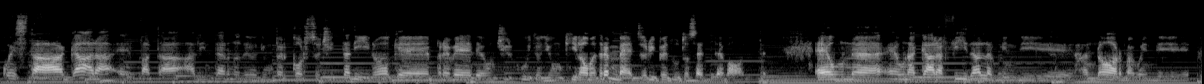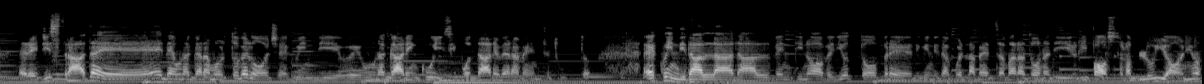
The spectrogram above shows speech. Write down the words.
questa gara è fatta all'interno di un percorso cittadino che prevede un circuito di un chilometro e mezzo ripetuto sette volte. È, un, è una gara FIDAL, quindi a norma, quindi registrata ed è una gara molto veloce, quindi una gara in cui si può dare veramente tutto. E quindi dal, dal 29 di ottobre, quindi da quella mezza maratona di riposto, la Blue Ionio,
